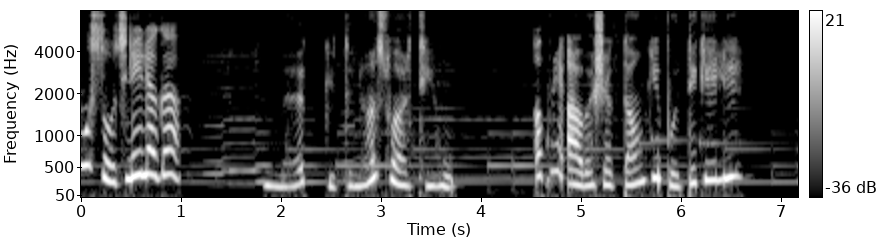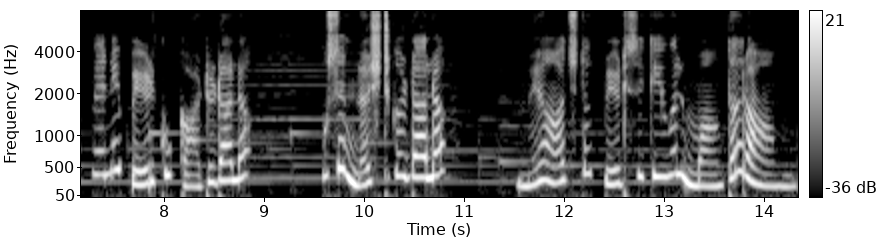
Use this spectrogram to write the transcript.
वो सोचने लगा मैं कितना स्वार्थी हूँ। अपनी आवश्यकताओं की पूर्ति के लिए मैंने पेड़ को काट डाला, उसे नष्ट कर डाला। मैं आज तक पेड़ से केवल माँगता रहा हूँ।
